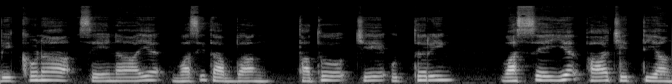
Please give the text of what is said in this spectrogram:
භික්ඛුනා සේනාය වසිතබ්බං තතෝ චේ උත්තරින් වස්සෙය්‍ය පාචිත්තියං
